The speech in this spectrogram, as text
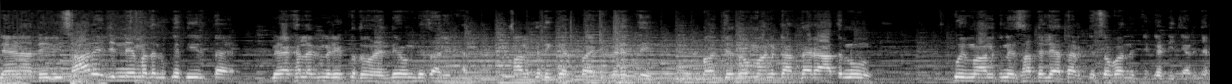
ਨੈਣਾ ਦੇਵੀ, ਸਾਰੇ ਜਿੰਨੇ ਮਤਲਬ ਕਿ ਤੀਰਥ ਹੈ, ਮੇਰਾ ਖਿਆਲ ਹੈ ਵੀ ਮੇਰੇ ਇੱਕ ਦੋ ਰਹਿੰਦੇ ਹੋਣਗੇ ਸਾਰੇ ਮਾਲਕ ਦੀ ਕਿਰਪਾ ਹੈ ਜੀ ਮੇਰੇ ਤੇ। ਬਸ ਜਦੋਂ ਮਨ ਕਰਦਾ ਰਾਤ ਨੂੰ ਕੋਈ ਮਾਲਕ ਨੇ ਸੱਦ ਲਿਆ ਤੜਕੇ ਸਵੇਰ ਨੂੰ ਗੱਡੀ ਚੜ ਜਾ।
